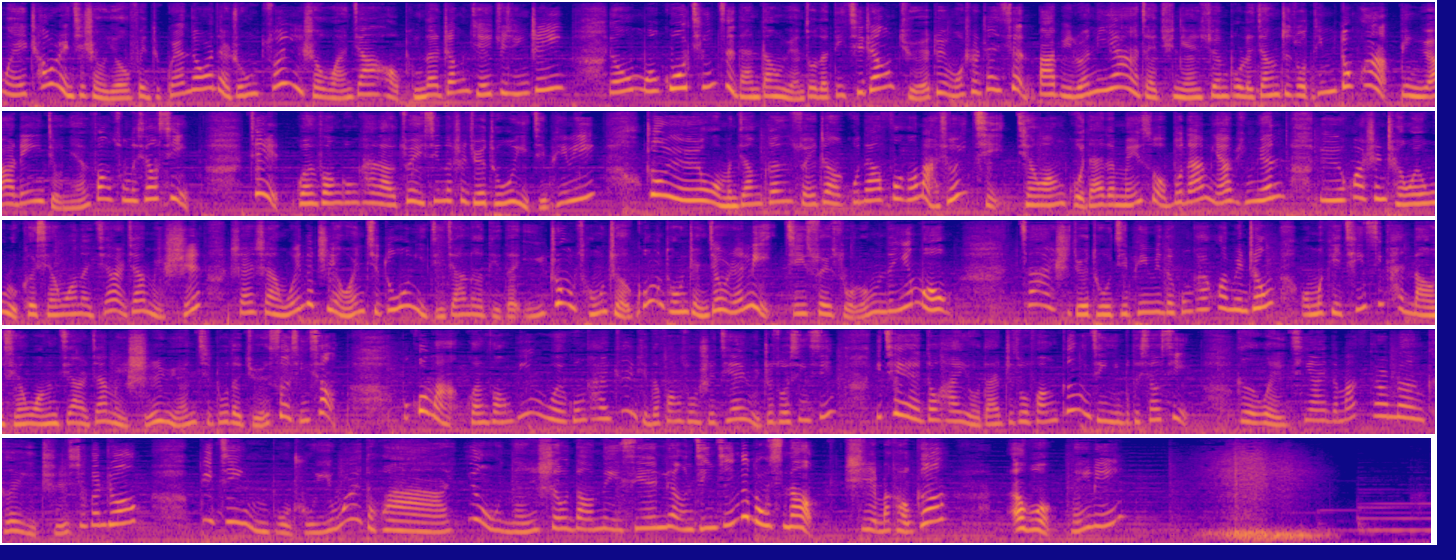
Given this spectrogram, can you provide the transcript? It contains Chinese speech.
为超人气手游《Fate Grand Order》中最受玩家好评的章节剧情之一，由蘑菇亲自担当原作的第七章《绝对魔兽战线：巴比伦尼亚》在去年宣布了将制作 TV 动画，并于二零一九年放送的消息。近日，官方公开了最新的视觉图以及 PV。终于，我们将跟随着古达夫和马修一起前往古代的美索不达米亚平原，与化身成为乌鲁克贤王的吉尔加美什、闪闪威的挚友恩奇都以及加勒底的一众从者共同拯救人里，击碎所罗门的阴谋。在视觉图及 PV 的公开画面中，我们可以清晰看到贤王吉尔加美什与神奇度的角色形象。不过嘛，官方并未公开具体的放送时间与制作信息，一切都还有待制作方更进一步的消息。各位亲爱的 Master 们可以持续关注哦，毕竟不出意外的话，又能收到那些亮晶晶的东西呢，是吗，考哥？啊不，梅林。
